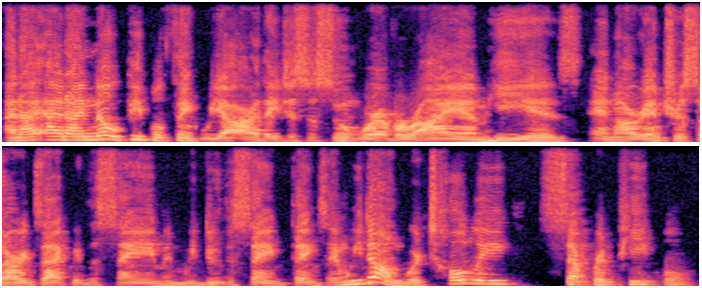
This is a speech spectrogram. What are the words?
and I, and I know people think we are. They just assume wherever I am, he is, and our interests are exactly the same, and we do the same things. And we don't. We're totally separate people,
